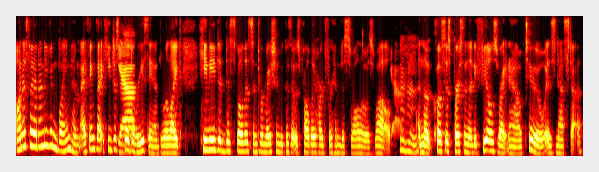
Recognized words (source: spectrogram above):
Honestly, I don't even blame him. I think that he just yeah. pulled a Rhysand where like he needed to spill this information because it was probably hard for him to swallow as well. Yeah. Mm-hmm. And the closest person that he feels right now too is Nesta.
